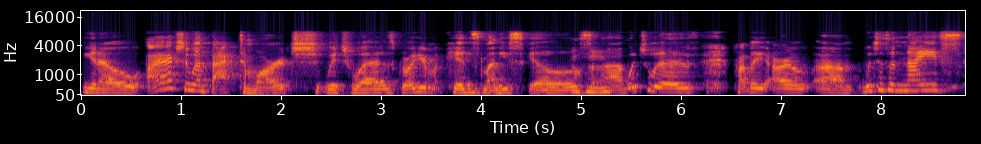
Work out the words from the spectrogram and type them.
you know, I actually went back to March, which was grow your kids' money skills, mm-hmm. uh, which was probably our, um, which is a nice,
